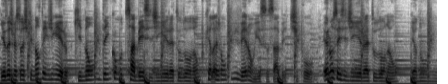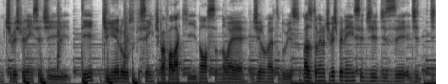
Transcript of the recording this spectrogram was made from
e o das pessoas que não têm dinheiro, que não tem como saber se dinheiro é tudo ou não, porque elas não viveram isso, sabe? Tipo, eu não sei se dinheiro é tudo ou não. Eu não tive a experiência de ter dinheiro suficiente para falar que, nossa, não é, dinheiro não é tudo isso. Mas eu também não tive a experiência de dizer, de, de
